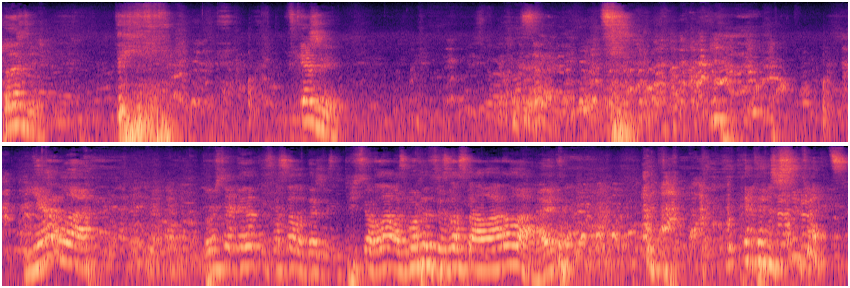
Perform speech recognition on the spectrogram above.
Подожди. Скажи. Не орла. Потому что когда ты сосала даже если пищу орла, возможно, ты сосала орла. А это... Это не считается.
